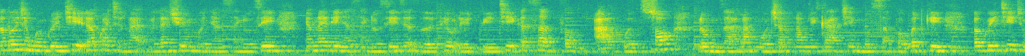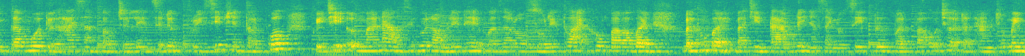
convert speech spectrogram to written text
Dạ vâng, chào mừng quý anh chị đã quay trở lại với livestream của nhà sành Đồ Ngày hôm nay thì nhà sành Đồ sẽ giới thiệu đến quý anh chị các sản phẩm áo quần shop đồng giá là 150k trên một sản phẩm bất kỳ. Và quý anh chị chúng ta mua từ hai sản phẩm trở lên sẽ được free ship trên toàn quốc. Quý anh chị ứng mã nào xin vui lòng liên hệ qua Zalo số điện thoại 0337 707 398 để nhà sành Đồ tư vấn và hỗ trợ đặt hàng cho mình.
